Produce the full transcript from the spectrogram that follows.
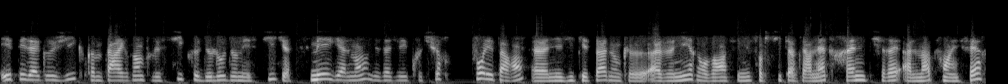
et pédagogiques, comme par exemple le cycle de l'eau domestique, mais également des ateliers couture pour les parents. Euh, N'hésitez pas donc euh, à venir. On va renseigner sur le site internet rennes-alma.fr.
